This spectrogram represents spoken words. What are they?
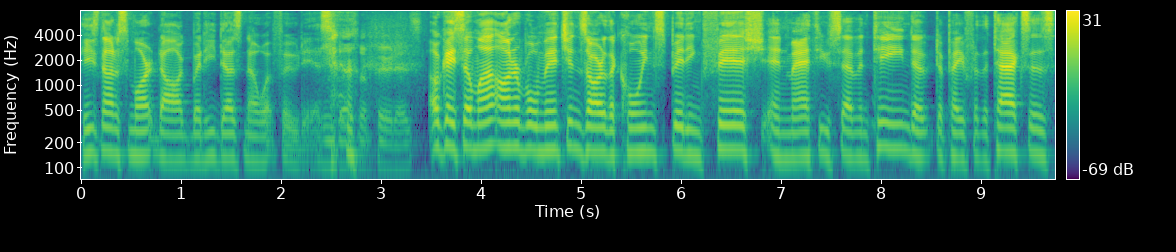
he's not a smart dog, but he does know what food is. He knows what food is. Okay, so my honorable mentions are the coin spitting fish in Matthew 17 to, to pay for the taxes.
